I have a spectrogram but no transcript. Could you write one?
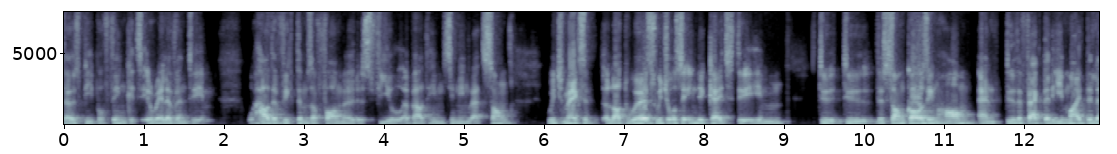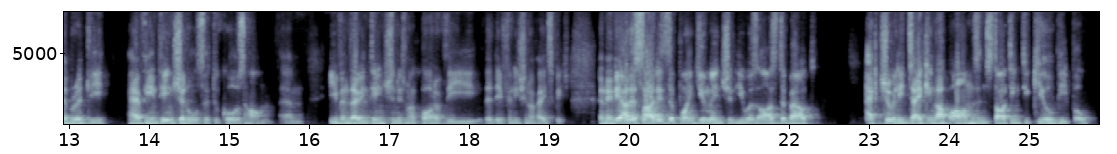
those people think. It's irrelevant to him how the victims of farm murders feel about him singing that song which makes it a lot worse, which also indicates to him to, to the song causing harm and to the fact that he might deliberately have the intention also to cause harm, um, even though intention is not part of the, the definition of hate speech. And then the other side is the point you mentioned. He was asked about actually taking up arms and starting to kill people.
